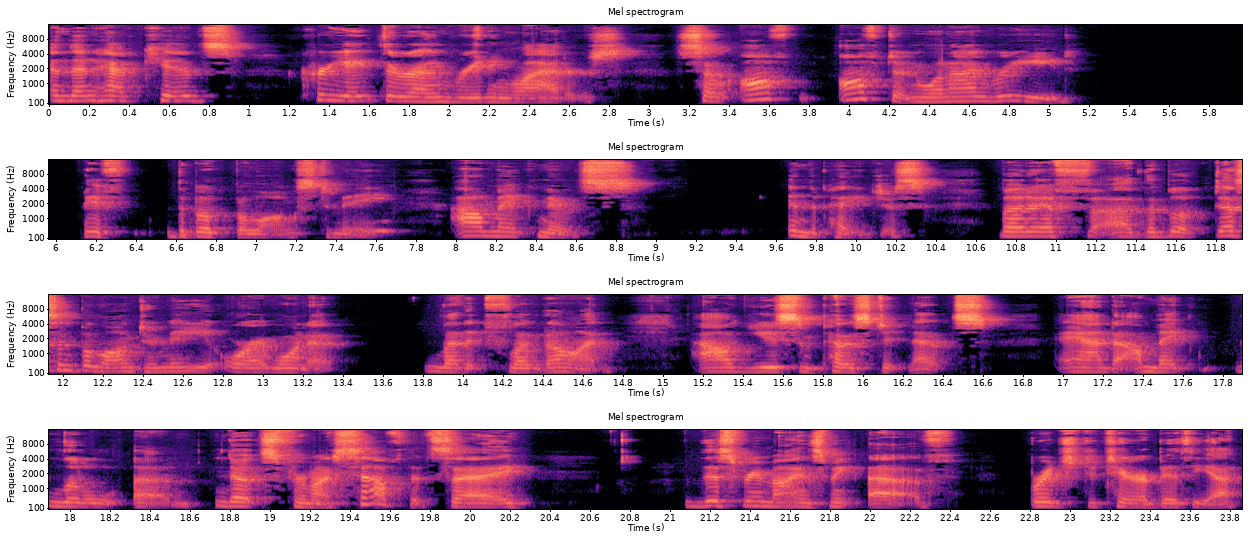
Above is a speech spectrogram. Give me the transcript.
and then have kids create their own reading ladders. So often when I read, if the book belongs to me, I'll make notes in the pages. But if uh, the book doesn't belong to me or I want to let it float on, I'll use some post-it notes and I'll make little um, notes for myself that say, this reminds me of Bridge to Terabithia.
